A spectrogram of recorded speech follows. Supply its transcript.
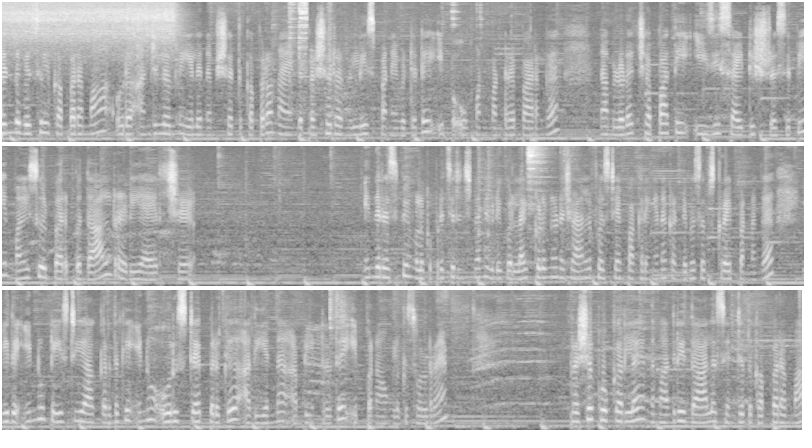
ரெண்டு விசிலுக்கு அப்புறமா ஒரு அஞ்சுலேருந்து ஏழு நிமிஷத்துக்கு அப்புறம் நான் இந்த ப்ரெஷரை ரிலீஸ் பண்ணி விட்டுட்டு இப்போ ஓப்பன் பண்ணுறேன் பாருங்கள் நம்மளோட chapati easy side dish recipe Mysore பருப்பு தால் ரெடி ஆயிடுச்சு இந்த ரெசிபி உங்களுக்கு பிடிச்சிருந்துச்சுன்னா இந்த வீடியோக்கு லைக் கொடுங்க. இந்த சேனல் ஃபஸ்ட் டைம் பார்க்குறீங்கன்னா கண்டிப்பாக சப்ஸ்கிரைப் பண்ணுங்கள் இதை இன்னும் டேஸ்டி ஆக்கிறதுக்கு இன்னும் ஒரு ஸ்டெப் இருக்குது அது என்ன அப்படின்றது இப்போ நான் உங்களுக்கு சொல்கிறேன் ப்ரெஷர் குக்கரில் இந்த மாதிரி தாலை செஞ்சதுக்கப்புறமா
